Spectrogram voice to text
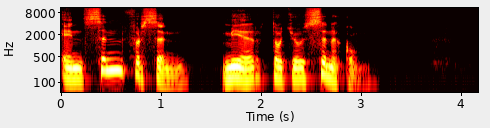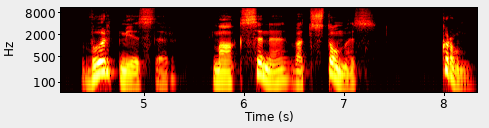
en sin vir sin meer tot jou sinne kom. Woordmeester maak sinne wat stom is krom.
